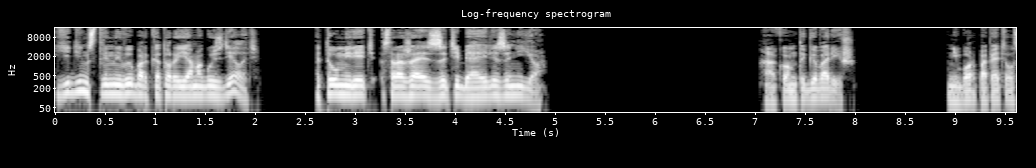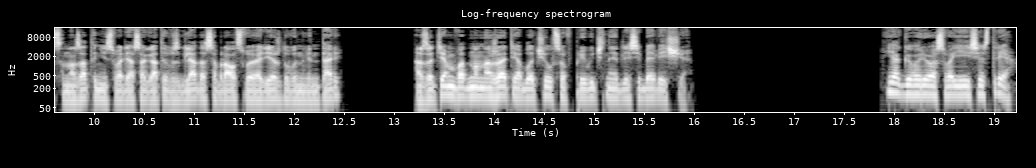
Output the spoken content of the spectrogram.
Единственный выбор, который я могу сделать, это умереть, сражаясь за тебя или за нее. «О ком ты говоришь?» Небор попятился назад и, не сводя с Агаты взгляда, собрал свою одежду в инвентарь, а затем в одно нажатие облачился в привычные для себя вещи. «Я говорю о своей сестре.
